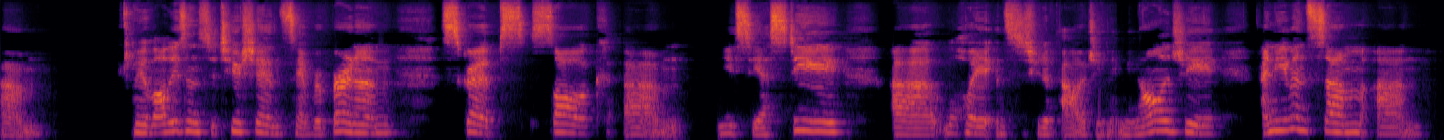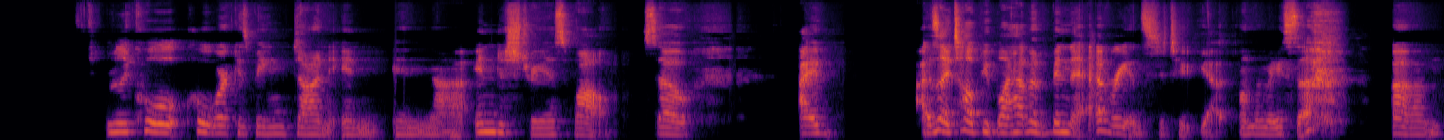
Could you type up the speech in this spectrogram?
Um, we have all these institutions, Sanford Burnham, Scripps, Salk, um, UCSD, uh, La Jolla Institute of Allergy and Immunology, and even some um, really cool cool work is being done in in uh, industry as well. So I, as I tell people, I haven't been to every institute yet on the Mesa. um,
